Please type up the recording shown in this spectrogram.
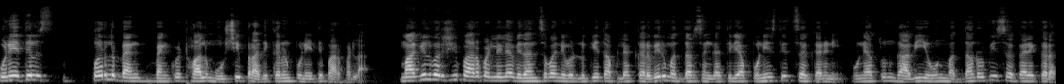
पुणे येथील pearl bank banquet hall Moshi प्राधिकरण पुणे येथे पार पडला. मागील वर्षी पार पडलेल्या विधानसभा निवडणुकीत आपल्या करवीर मतदारसंघातील या पुणेस्थित सहकाऱ्यांनी पुण्यातून गावी येऊन मतदानरूपी सहकार्य करत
